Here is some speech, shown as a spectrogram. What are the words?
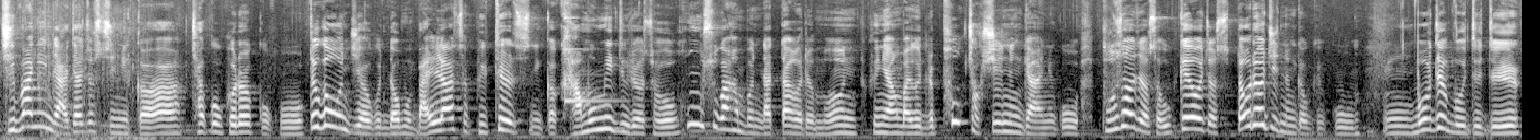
집안이 낮아졌으니까 자꾸 그럴 거고 뜨거운 지역은 너무 말라서 비틀었으니까 가뭄이 들여서 홍수가 한번 났다 그러면 그냥 말 그대로 푹 적시는 게 아니고 부서져서 으깨어져서 떨어지는 격이고 음, 모두 모두들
